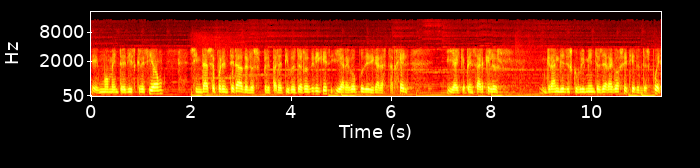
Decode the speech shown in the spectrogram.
en un momento de discreción sin darse por enterado los preparativos de Rodríguez y Aragó pudo llegar hasta Argel. Y hay que pensar que los grandes descubrimientos de Aragó se hicieron después.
